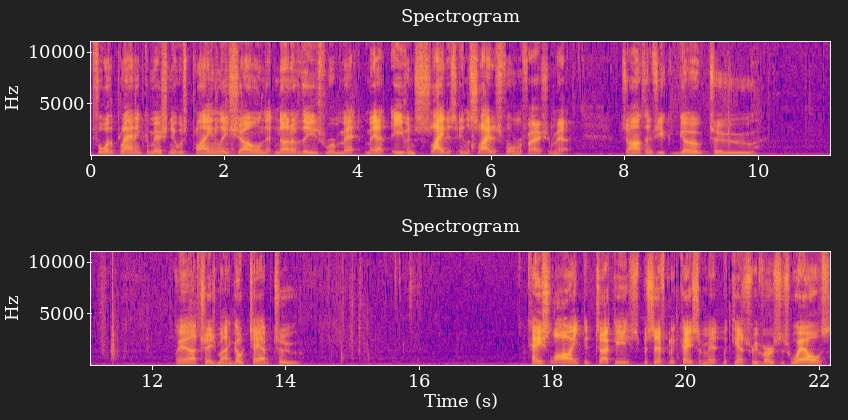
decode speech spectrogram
before the planning commission, it was plainly shown that none of these were met, met even slightest, in the slightest form or fashion met. Jonathan, if you could go to, well, I changed mine, go tab two. Case law in Kentucky, specifically case of Mc- McKinstry versus Wells,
